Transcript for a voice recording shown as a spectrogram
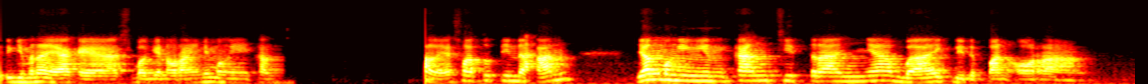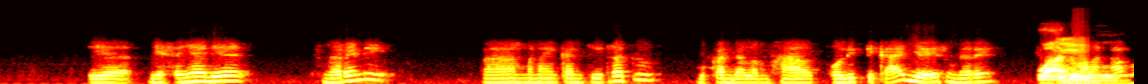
Jadi gimana ya, kayak sebagian orang ini menginginkan hal ya, suatu tindakan yang menginginkan citranya baik di depan orang. Iya, biasanya dia sebenarnya nih uh, menaikkan citra tuh bukan dalam hal politik aja ya sebenarnya. Waduh. Apa,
